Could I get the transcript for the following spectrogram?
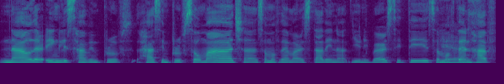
now their English have improved has improved so much, and some of them are studying at university. Some of them have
